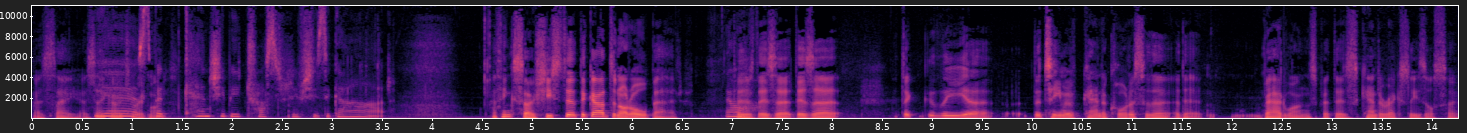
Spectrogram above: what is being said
as they as they go to yes, Redmond. but can she be trusted if she's a guard? I think so. She's the, the guards are not all bad. Oh. There's, there's a there's a the the uh, the team of Cantor Cordis are the, are the bad ones, but there's Cantor Rexley is also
